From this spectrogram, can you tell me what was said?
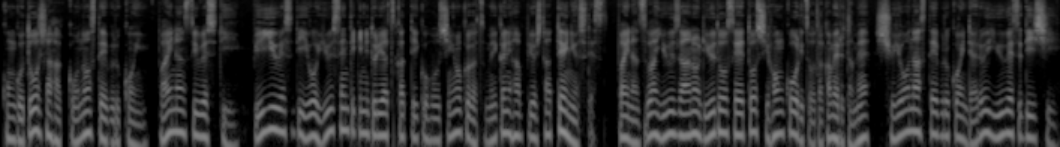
今後同社発行のステーブルコインバイナンス USD、BUSD を優先的に取り扱っていく方針を9月6日に発表したというニュースです。バイナンスはユーザーの流動性と資本効率を高めるため、主要なステーブルコインである USDC、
